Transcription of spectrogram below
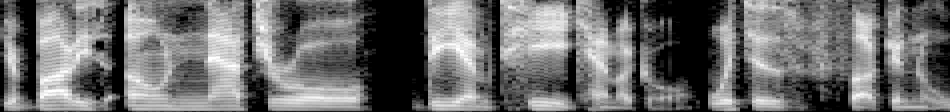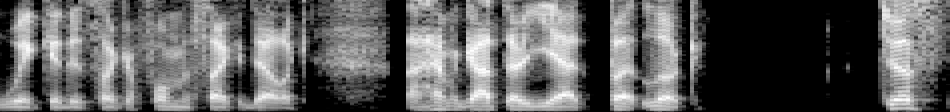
your body's own natural DMT chemical, which is fucking wicked. It's like a form of psychedelic. I haven't got there yet, but look, just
